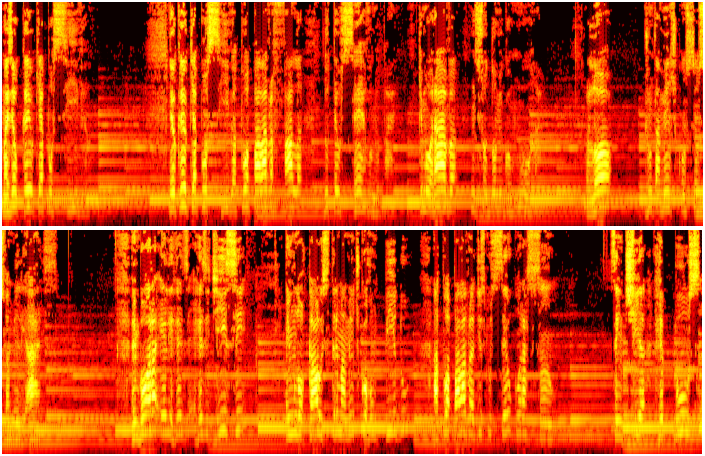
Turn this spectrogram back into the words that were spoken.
Mas eu creio que é possível. Eu creio que é possível. A tua palavra fala do teu servo, meu Pai, que morava em Sodoma e Gomorra. Ló, juntamente com seus familiares. Embora ele residisse em um local extremamente corrompido, a tua palavra diz que o seu coração sentia repulsa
